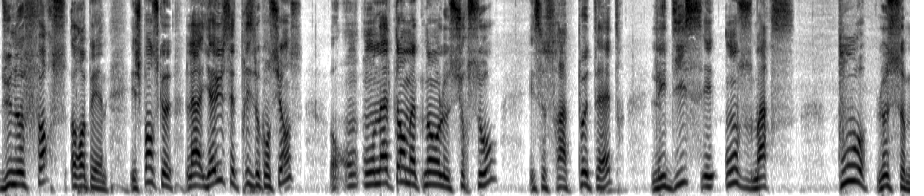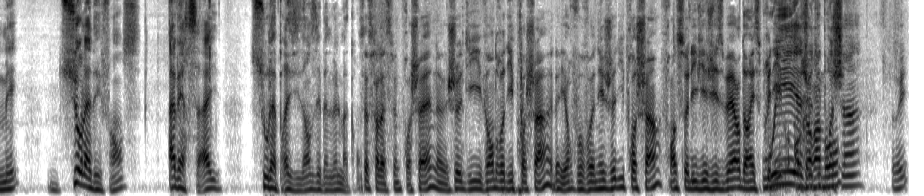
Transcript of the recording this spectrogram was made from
d'une force européenne. Et je pense que là, il y a eu cette prise de conscience. On, on attend maintenant le sursaut, et ce sera peut-être les 10 et 11 mars pour le sommet sur la défense à Versailles sous la présidence d'Emmanuel Macron. Ça sera la semaine prochaine, jeudi, vendredi prochain. D'ailleurs, vous revenez jeudi prochain, François-Olivier Gisbert dans Esprit oui, Libre. Jeudi prochain. Oui.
